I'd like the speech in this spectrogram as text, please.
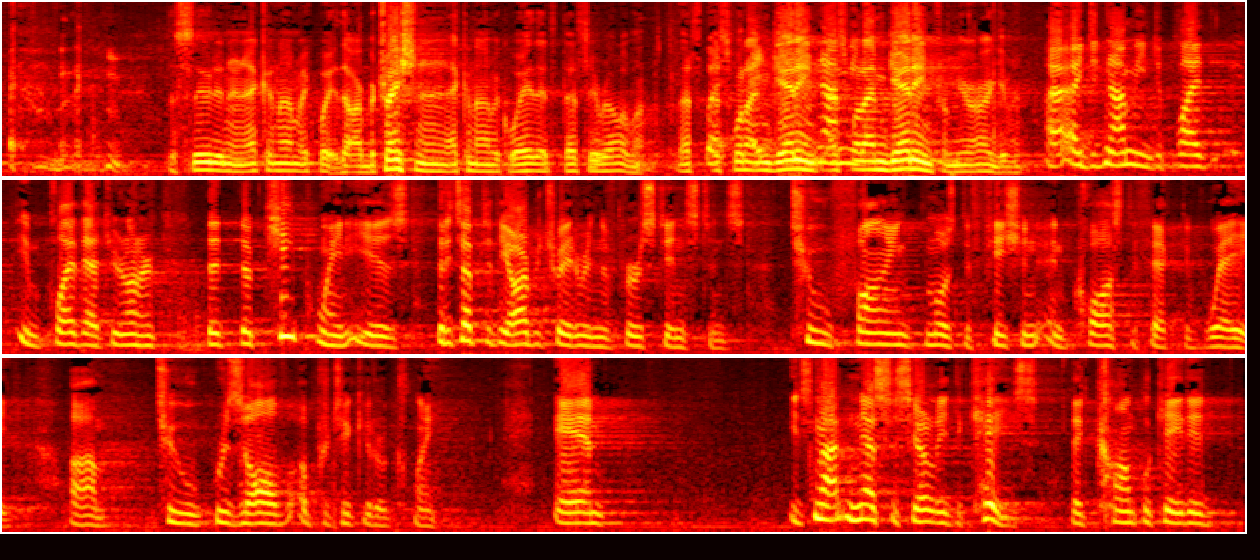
the suit in an economic way, the arbitration in an economic way, that's, that's irrelevant. That's, that's what I'm getting, not that's what I'm getting from your argument. I, I did not mean to imply, imply that, Your Honor. The, the key point is that it's up to the arbitrator in the first instance to find the most efficient and cost effective way um, to resolve a particular claim. And it's not necessarily the case that complicated,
